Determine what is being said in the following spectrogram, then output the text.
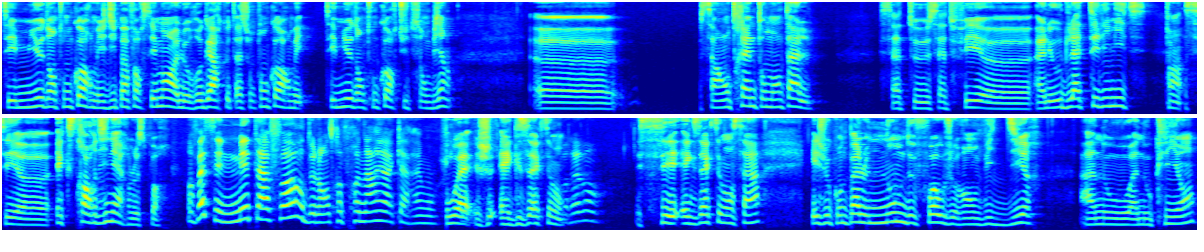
t'es mieux dans ton corps, mais je dis pas forcément le regard que tu as sur ton corps, mais t'es mieux dans ton corps, tu te sens bien. Euh, ça entraîne ton mental, ça te, ça te fait euh, aller au-delà de tes limites. Enfin, c'est euh, extraordinaire le sport. En fait, c'est une métaphore de l'entrepreneuriat carrément. Ouais, je- exactement. Vraiment. C'est exactement ça. Et je compte pas le nombre de fois où j'aurais envie de dire à nos, à nos clients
